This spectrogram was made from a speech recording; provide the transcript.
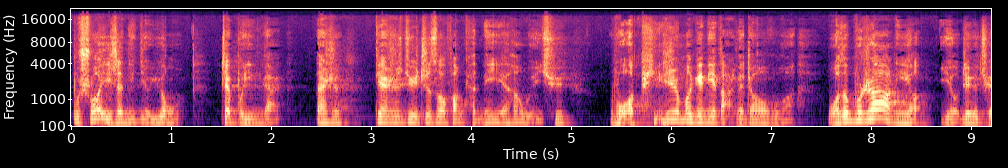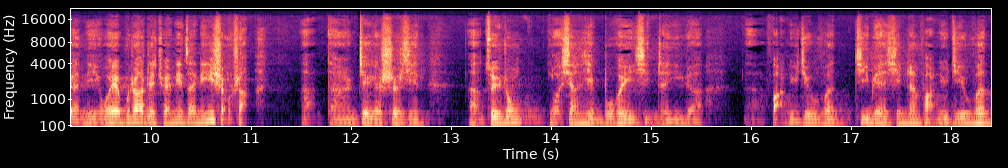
不说一声你就用，这不应该。但是电视剧制作方肯定也很委屈，我凭什么给你打个招呼啊？我都不知道你有有这个权利，我也不知道这权利在你手上，啊，当然这个事情，啊，最终我相信不会形成一个呃法律纠纷，即便形成法律纠纷，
